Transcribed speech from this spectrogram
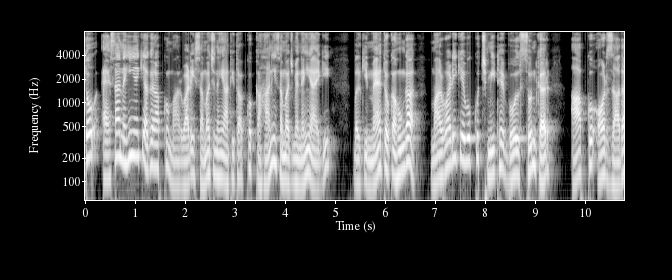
तो ऐसा नहीं है कि अगर आपको मारवाड़ी समझ नहीं आती तो आपको कहानी समझ में नहीं आएगी, बल्कि मैं तो कहूँगा, मारवाड़ी के वो कुछ मीठे बोल सुनकर आपको और ज़्यादा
